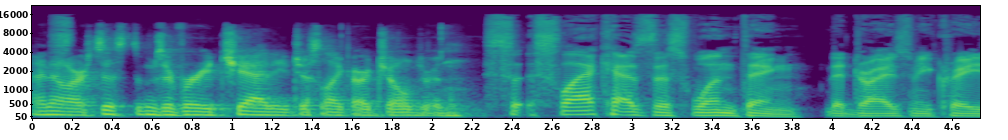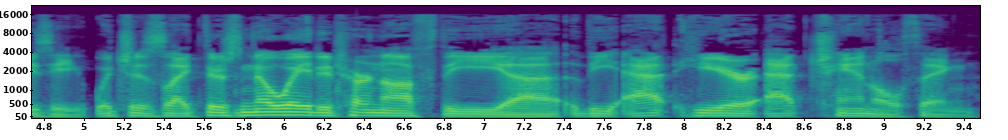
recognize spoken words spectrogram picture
I know our systems are very chatty, just like our children. S- Slack has this one thing that drives me crazy, which is like there's no way to turn off the uh, the at here at channel thing,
